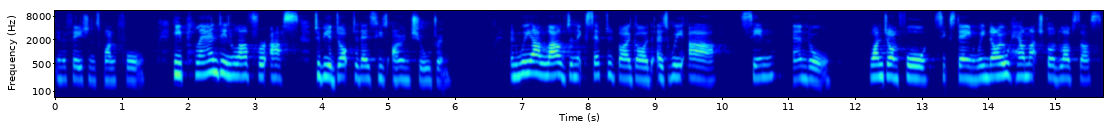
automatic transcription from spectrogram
in Ephesians 1 4. He planned in love for us to be adopted as his own children. And we are loved and accepted by God as we are, sin and all. 1 John 4 16, we know how much God loves us,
